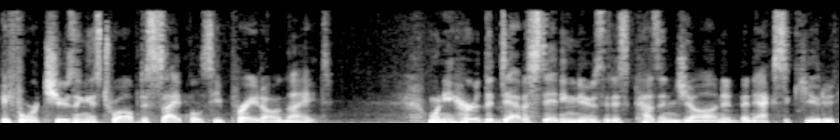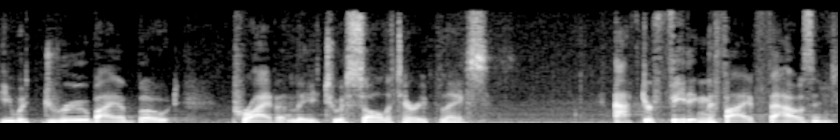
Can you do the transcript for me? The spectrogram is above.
Before choosing his 12 disciples, he prayed all night. When he heard the devastating news that his cousin John had been executed, he withdrew by a boat privately to a solitary place. After feeding the 5,000,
